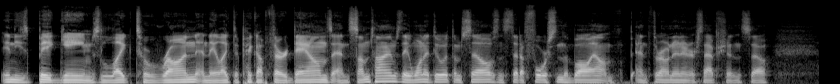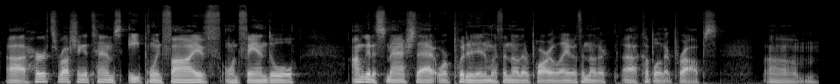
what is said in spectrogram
in these big games like to run and they like to pick up third downs, and sometimes they want to do it themselves instead of forcing the ball out and throwing an interception. So uh, Hurts rushing attempts 8.5 on FanDuel. I'm gonna smash that or put it in with another parlay with another a uh, couple other props. Um,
